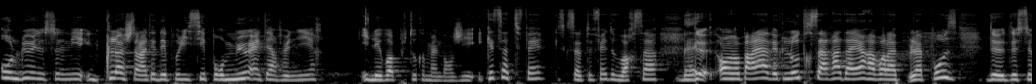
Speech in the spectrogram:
au lieu de sonner une cloche dans la tête des policiers pour mieux intervenir, il les voit plutôt comme un danger. Et qu'est-ce que ça te fait? Qu'est-ce que ça te fait de voir ça? Ben on en parlait avec l'autre Sarah d'ailleurs avant la, pause, de, de ce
